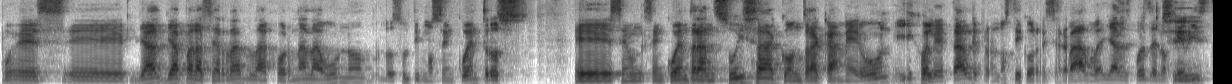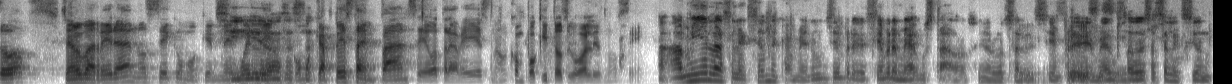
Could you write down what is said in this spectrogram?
pues eh, ya, ya para cerrar la jornada 1, los últimos encuentros eh, se, se, encuentran Suiza contra Camerún. Híjole, tal de pronóstico reservado, ¿eh? ya después de lo sí. que he visto. Señor Barrera, no sé, como que me sí, huele, como que apesta en pance otra vez, ¿no? Con poquitos goles, no sé. A, a mí en la selección de Camerún siempre, siempre me ha gustado, señor González. Siempre sí, me ha gustado esa selección.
